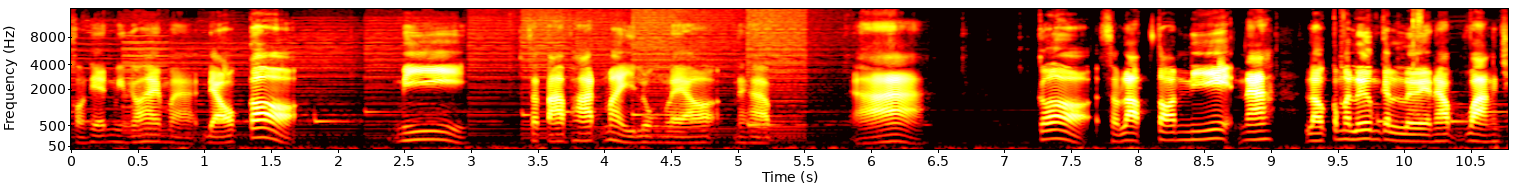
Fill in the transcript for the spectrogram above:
ของเทสมินเขาให้มา เดี๋ยวก็มีสตาร์พาร์ทใหม่ลงแล้วนะครับอ่าก็สำหรับตอนนี้นะ เราก็มาเริ่มกันเลยนะครับ วางเช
